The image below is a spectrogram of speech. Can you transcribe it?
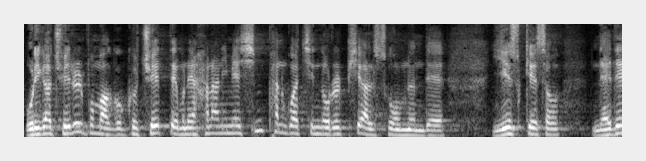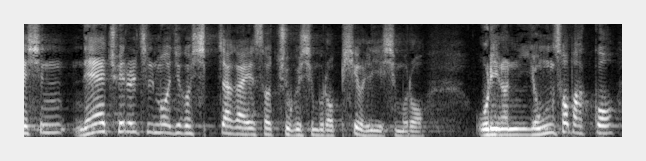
우리가 죄를 범하고 그 죄 때문에 하나님의 심판과 진노를 피할 수가 없는데 예수께서 내 대신 내 죄를 짊어지고 십자가에서 죽으심으로 피 흘리심으로 우리는 용서받고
